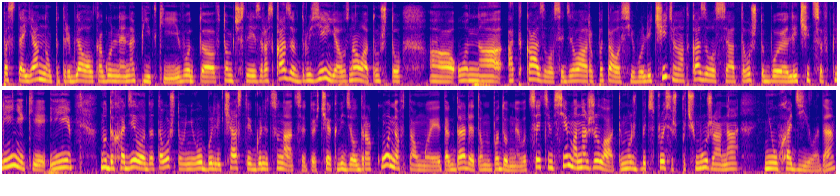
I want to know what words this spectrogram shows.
постоянно употреблял алкогольные напитки. И вот в том числе из рассказов друзей я узнала о том, что он отказывался, Дилара пыталась его лечить, он отказывался от того, чтобы лечиться в клинике, и ну, доходило до того, что у него были частые галлюцинации. То есть человек видел драконов там и так далее и тому подобное. Вот с этим всем она жила. Ты, может быть, спросишь, почему же она не уходила, да?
